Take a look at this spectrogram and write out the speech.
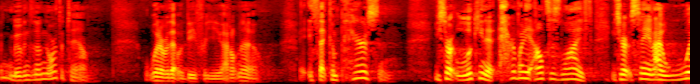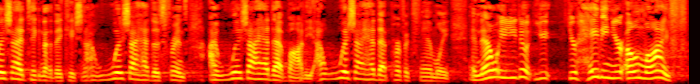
moving to the north of town. Whatever that would be for you, I don't know. It's that comparison. You start looking at everybody else's life. You start saying, I wish I had taken that vacation. I wish I had those friends. I wish I had that body. I wish I had that perfect family. And now what are you doing? You, you're hating your own life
